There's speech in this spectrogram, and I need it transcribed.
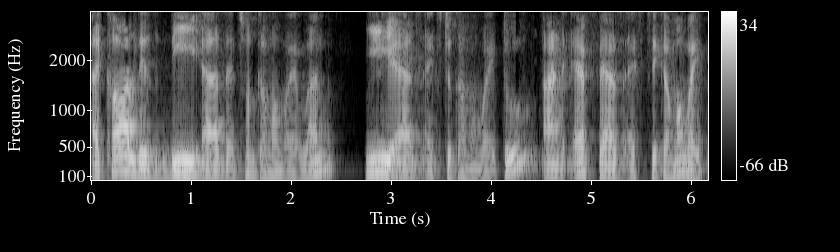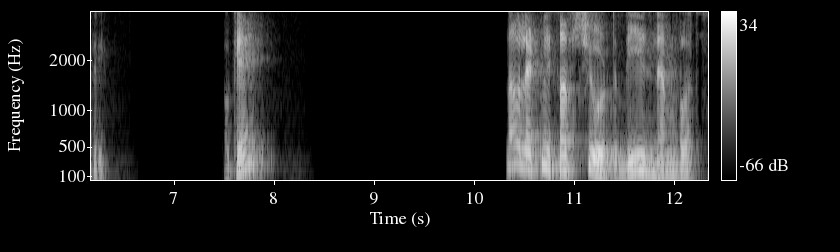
I call this D as x1 comma y1, E as x2 comma y2 and F as x3 comma y3. Okay. Now let me substitute these numbers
